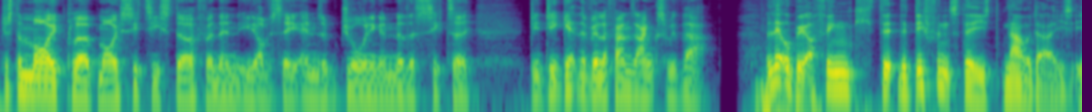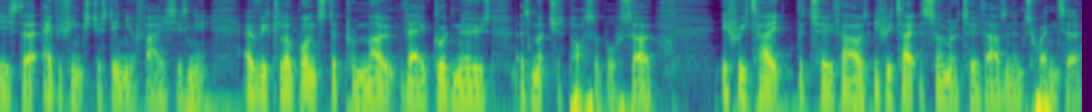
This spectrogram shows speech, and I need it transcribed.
just the my club, my city stuff, and then he obviously ends up joining another city. Did you get the Villa fans' angst with that? A little bit. I think the the difference these nowadays is that everything's just in your face, isn't it? Every club wants to promote their good news as much as possible. So, if we take the two thousand, if we take the summer of two thousand and twenty,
